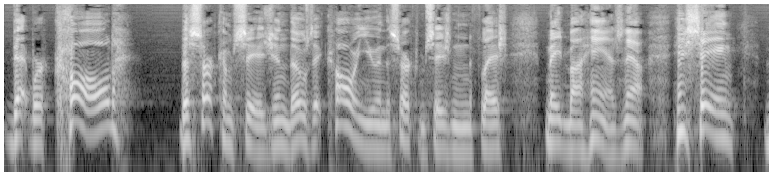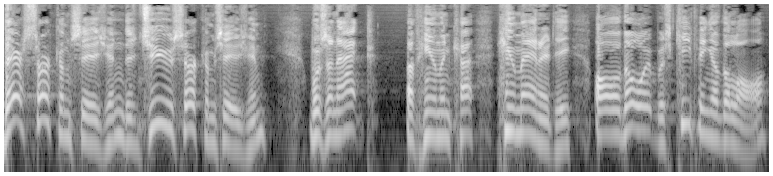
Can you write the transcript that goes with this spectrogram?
that were called the circumcision, those that call you in the circumcision in the flesh made by hands. Now, he's saying their circumcision, the Jew circumcision, was an act of human humanity, although it was keeping of the law.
